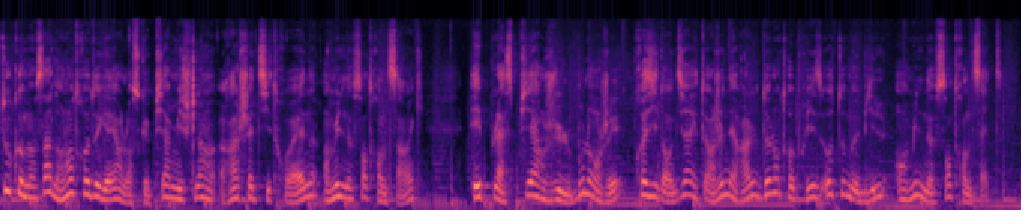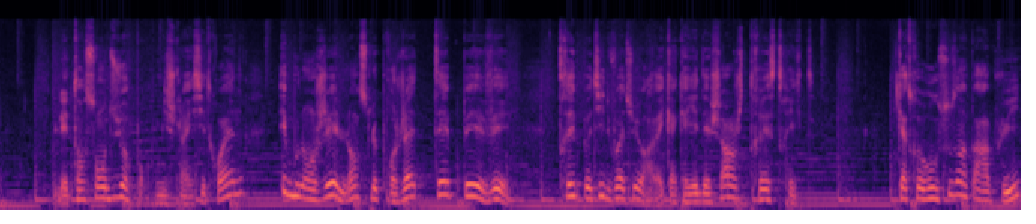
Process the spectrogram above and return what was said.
Tout commença dans l'entre-deux-guerres lorsque Pierre Michelin rachète Citroën en 1935 et place Pierre-Jules Boulanger président directeur général de l'entreprise automobile en 1937. Les temps sont durs pour Michelin et Citroën, et Boulanger lance le projet TPV, très petite voiture avec un cahier des charges très strict. 4 roues sous un parapluie,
